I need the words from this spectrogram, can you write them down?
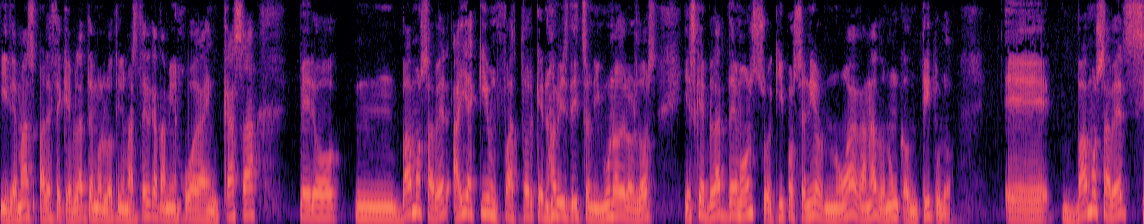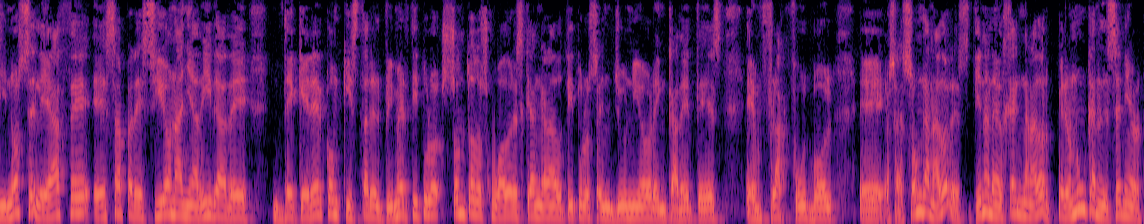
y, demás, parece que Black Demons lo tiene más cerca, también juega en casa, pero mm, vamos a ver, hay aquí un factor que no habéis dicho ninguno de los dos, y es que Black Demons, su equipo senior, no ha ganado nunca un título. Eh, vamos a ver si no se le hace esa presión añadida de, querer conquistar el primer título. Son todos jugadores que han ganado títulos en junior, en cadetes, en flag football. Eh, o sea, son ganadores, tienen el gen ganador, pero nunca en el senior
